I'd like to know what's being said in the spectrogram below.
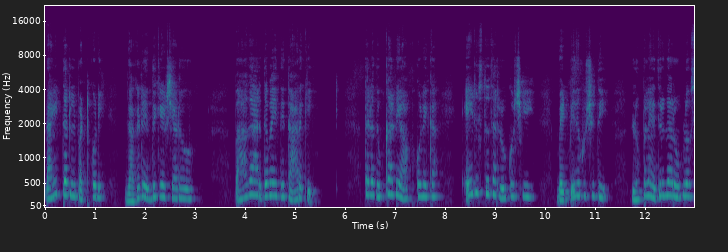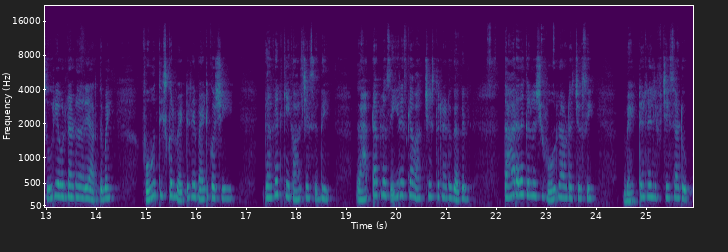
నైట్ దండలు పట్టుకొని గగన్ ఎందుకు ఏడ్చాడో బాగా అర్థమైంది తారకి. తన దుఃఖాన్ని ఆపుకోలేక ఏడుస్తూ తన రూకొచ్చి బెడ్ మీద కూర్చుంది. లోపల ఎదురుగా రూమ్లో సూర్య ఉన్నాడు అని అర్థమై ఫోన్ తీసుకొని వెంటనే బయటకు వచ్చి గగన్కి కాల్ చేసింది. ల్యాప్టాప్లో సీరియస్గా వర్క్ చేస్తున్నాడు గగన్. తార దగ్గర నుంచి ఫోన్ రావడం చూసి వెంటనే లిఫ్ట్ చేశాడు.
